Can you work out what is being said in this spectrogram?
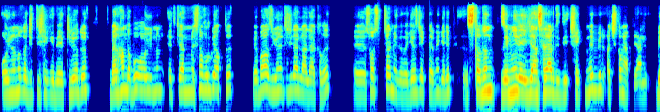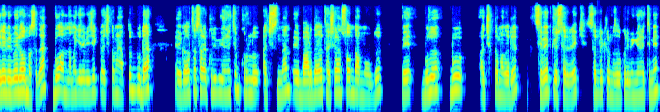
oyununu da ciddi şekilde etkiliyordu. Belhanda bu oyunun etkilenmesine vurgu yaptı ve bazı yöneticilerle alakalı e, sosyal medyada gezeceklerine gelip stadın zeminiyle ilgilenselerdi şeklinde bir açıklama yaptı. Yani birebir böyle olmasa da bu anlama gelebilecek bir açıklama yaptı. Bu da e, Galatasaray Kulübü Yönetim Kurulu açısından e, bardağı taşıran son damla oldu ve bunu bu açıklamaları sebep göstererek Sarı Kırmızılı Kulübün yönetimi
